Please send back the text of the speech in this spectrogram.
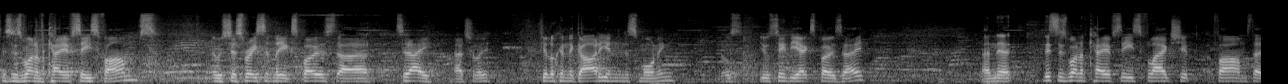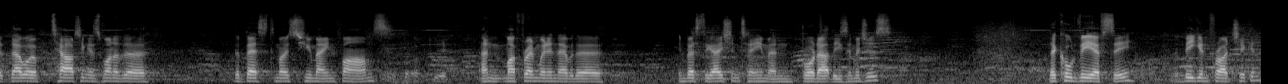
This is one of KFC's farms. It was just recently exposed uh, today, actually. If you look in The Guardian this morning, you'll, you'll see the expose. And that this is one of KFC's flagship farms that they were touting as one of the, the best, most humane farms. And my friend went in there with a investigation team and brought out these images. They're called VFC, the vegan fried chicken.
